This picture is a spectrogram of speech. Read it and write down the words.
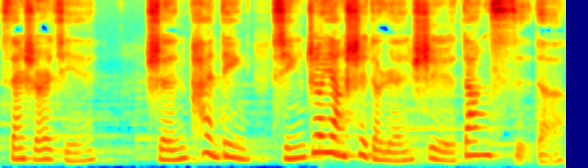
三十二节，神判定行这样事的人是当死的。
